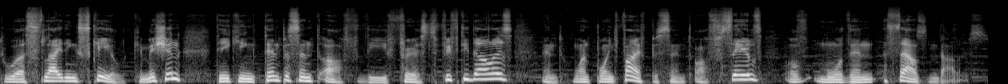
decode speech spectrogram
to a sliding scale commission, taking 10% off the first $50 and 1.5% off sales of more than $1,000.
